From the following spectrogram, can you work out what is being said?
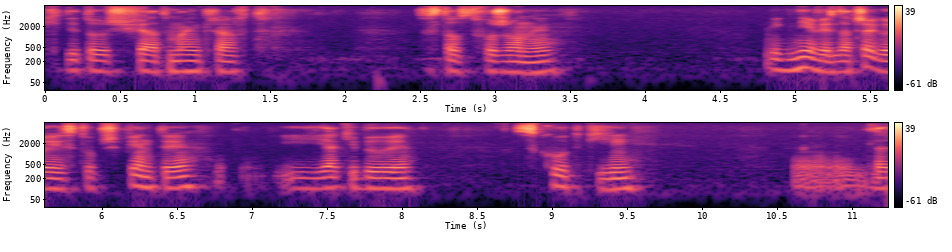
kiedy to świat Minecraft został stworzony. Nikt nie wie, dlaczego jest tu przypięty i jakie były skutki dla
